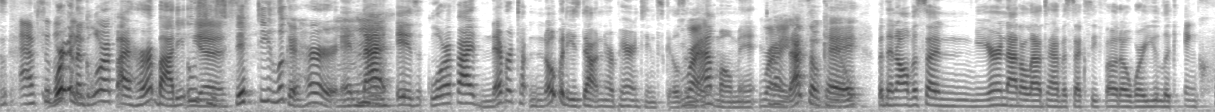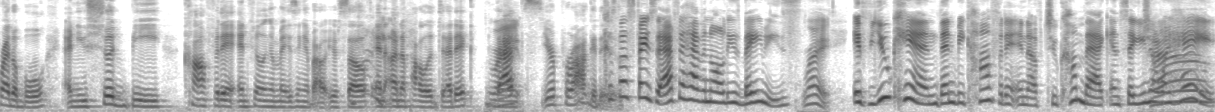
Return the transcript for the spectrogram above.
wants. Absolutely, we're gonna glorify her body. Ooh, Yes. she's 50. Look at her, and that is glorified. Never, t- nobody's doubting her parenting skills Right. in that moment. Right. That's okay. But then all of a sudden, you're not allowed to have a sexy photo where you look incredible, and you should be confident and feeling amazing about yourself and unapologetic. Right. That's your prerogative. Because let's face it, after having all these babies, Right. If you can then be confident enough to come back and say, you know what, hey,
